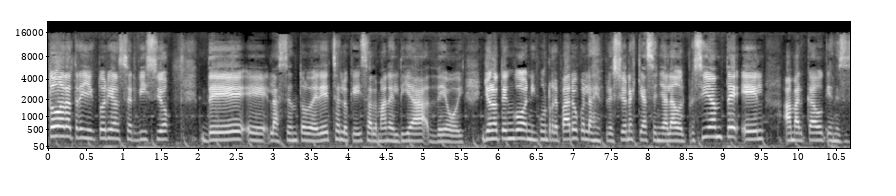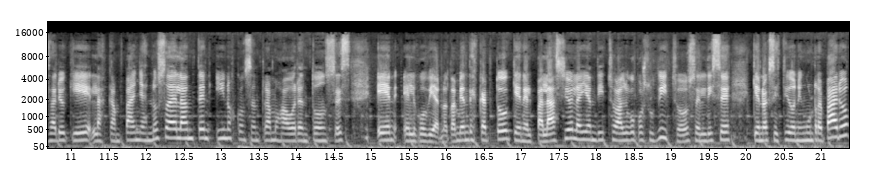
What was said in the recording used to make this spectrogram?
toda la trayectoria al servicio de eh, la centro derecha, lo que dice Alemán el día de hoy. Yo no tengo ningún reparo con las expresiones que ha señalado el presidente. Él ha marcado que es necesario que las campañas no se adelanten y nos concentramos ahora entonces en el gobierno. También descartó que en el Palacio le hayan dicho algo por sus dichos. Él dice que no ha existido ningún reparo.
